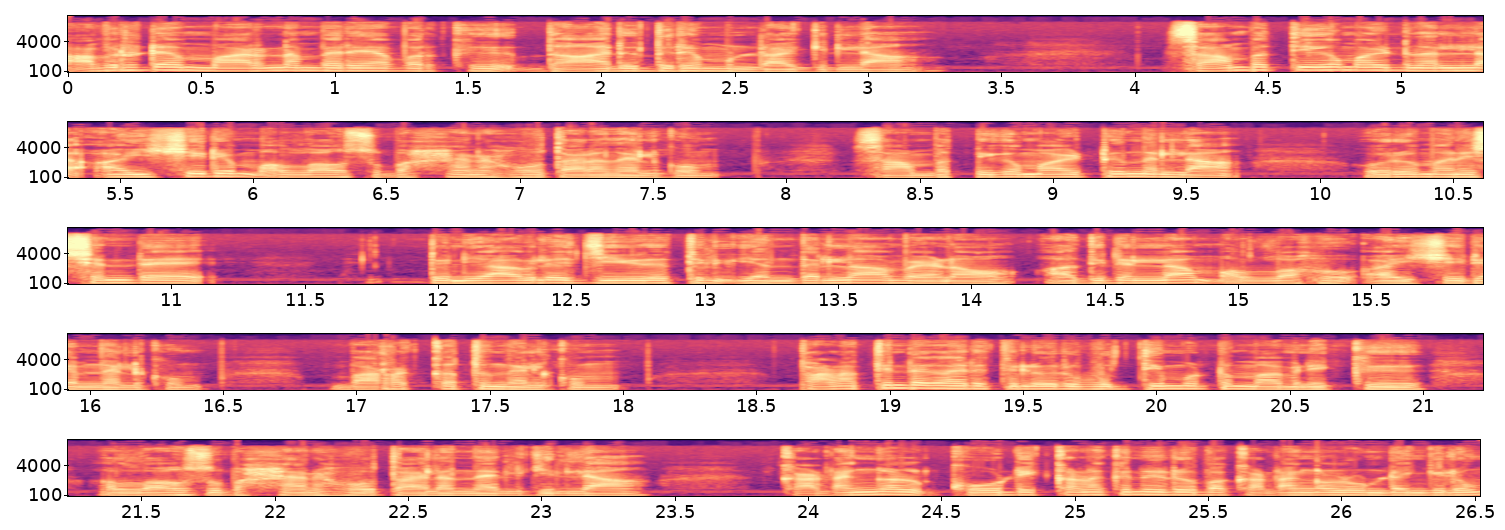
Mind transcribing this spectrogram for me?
അവരുടെ മരണം വരെ അവർക്ക് ദാരിദ്ര്യമുണ്ടാകില്ല. സാമ്പത്തികമായിട്ട് നല്ല ഐശ്വര്യം അള്ളാഹു സുബഹാനഹു തല നൽകും. സാമ്പത്തികമായിട്ട് എന്നല്ല ഒരു മനുഷ്യന്റെ ദുനിയാവിലെ ജീവിതത്തിൽ എന്തെല്ലാം വേണോ അതിലെല്ലാം അള്ളാഹു ഐശ്വര്യം നൽകും ബറക്കത്ത് നൽകും. പണത്തിന്റെ കാര്യത്തിൽ ഒരു ബുദ്ധിമുട്ടും അവനിക്ക് അള്ളാഹു സുബഹാനഹു താല നൽകില്ല. കടങ്ങൾ കോടിക്കണക്കിന് രൂപ കടങ്ങളുണ്ടെങ്കിലും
